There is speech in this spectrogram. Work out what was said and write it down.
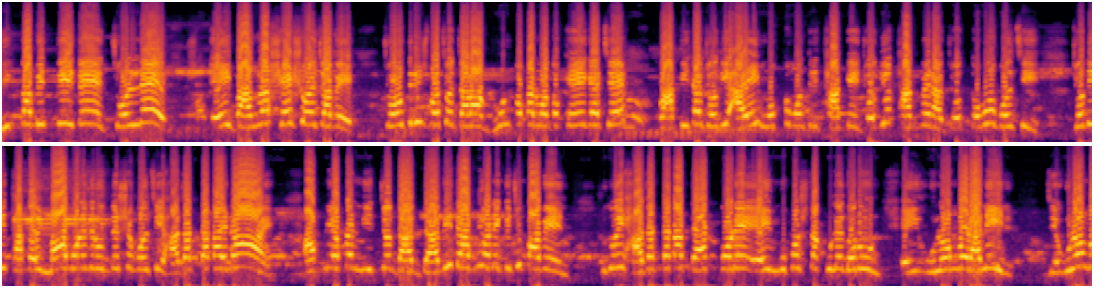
ভিক্ষাবৃত্তিতে চললে এই বাংলা শেষ হয়ে যাবে। চৌত্রিশ বছর যারা ঘুণ পোকার মতো খেয়ে গেছে, বাকিটা যদি এই মুখ্যমন্ত্রী থাকে, যদিও থাকবে না তবুও বলছি, যদি থাকে, ওই মা বোনেদের উদ্দেশ্যে বলছি, হাজার টাকায় নয়। আপনি আপনার নিজ দাবিতে আপনি অনেক কিছু পাবেন। শুধু ওই হাজার টাকা ত্যাগ করে এই মুখোশটা খুলে ধরুন, এই উলঙ্গ রানীর। যে উলঙ্গ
